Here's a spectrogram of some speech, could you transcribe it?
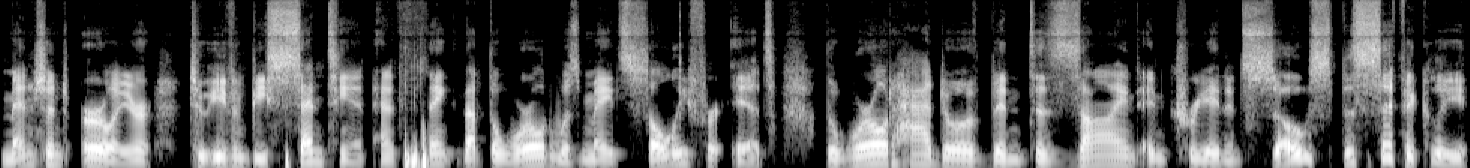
mentioned earlier to even be sentient and think that the world was made solely for it, the world had to have been designed and created so specifically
